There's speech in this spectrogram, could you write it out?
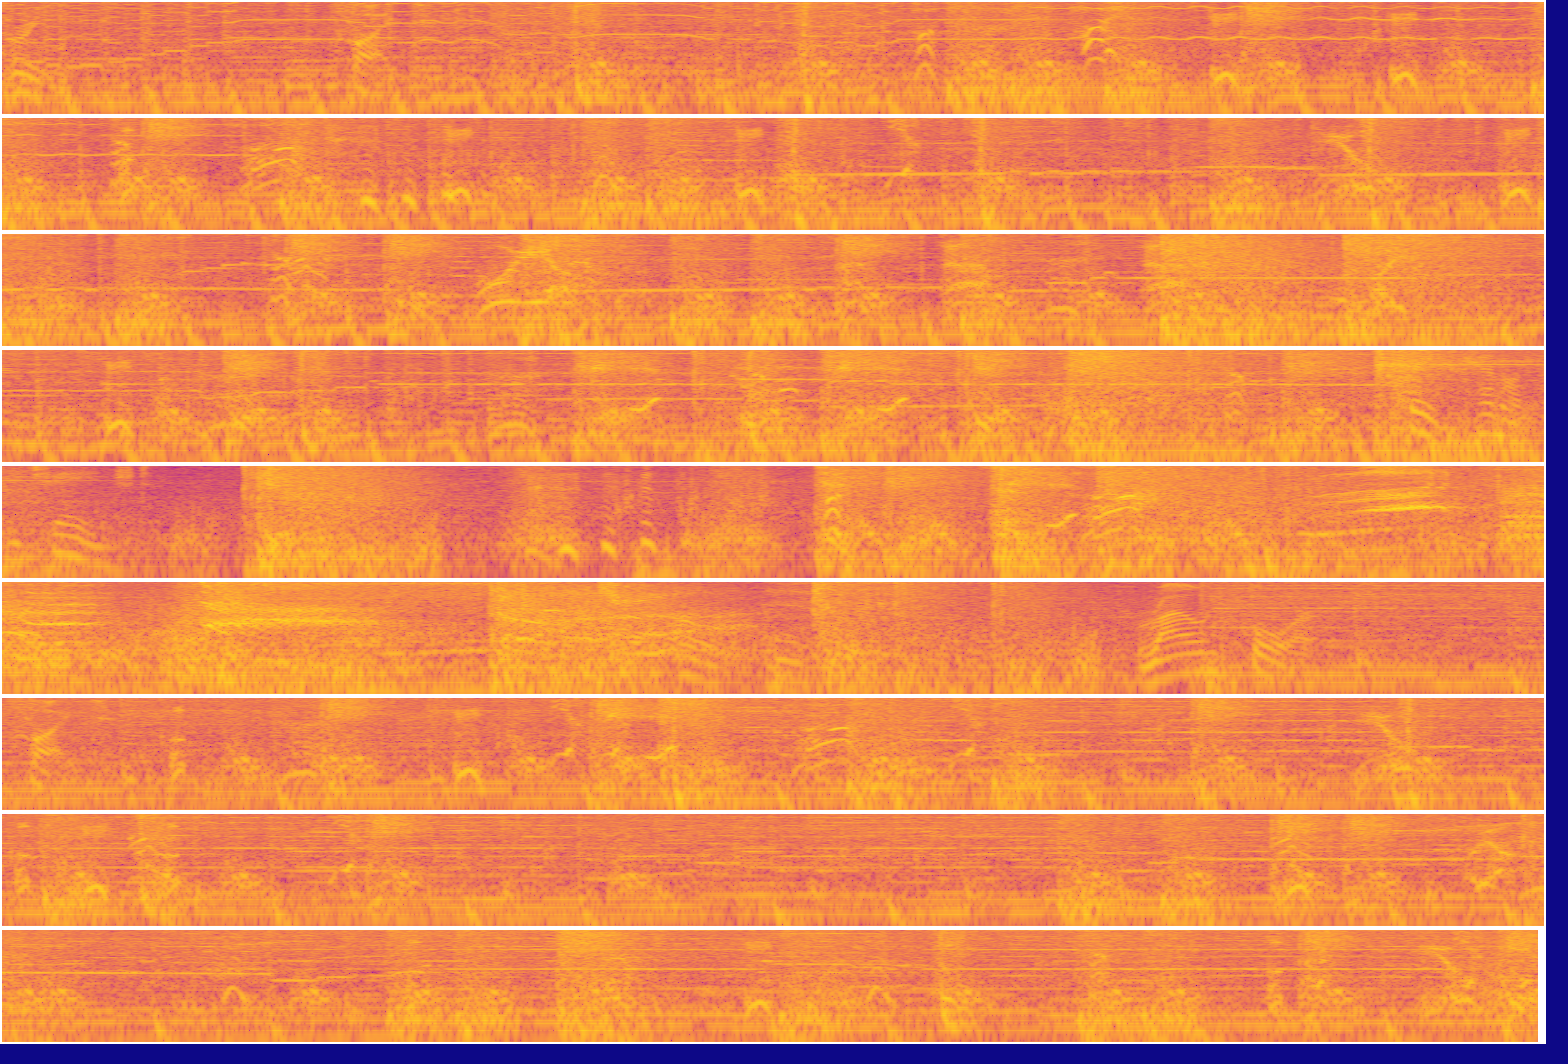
three. Fight! Warrior! It cannot be changed. KO. Round four. Fight. Yeah.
